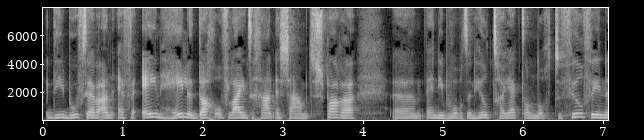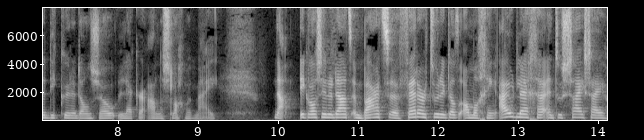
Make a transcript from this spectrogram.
die behoefte hebben aan even één hele dag offline te gaan en samen te sparren. Um, en die bijvoorbeeld een heel traject dan nog te veel vinden, die kunnen dan zo lekker aan de slag met mij. Nou, ik was inderdaad een baard uh, verder toen ik dat allemaal ging uitleggen. En toen zei zij:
